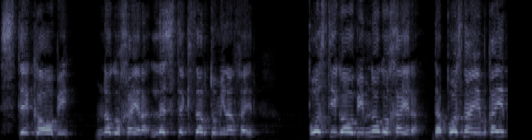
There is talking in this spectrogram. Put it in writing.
stekao bi mnogo hajra lastakthartu min alkhair postigao bi mnogo hajra da poznajem gajb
